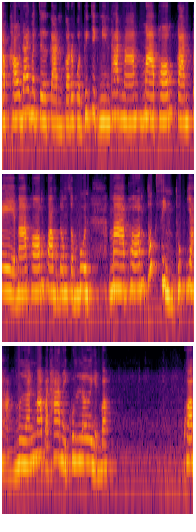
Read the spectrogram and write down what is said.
กับเขาได้มาเจอกัน กรกฎพิจิกมีนธาตุน้ำมาพร้อมการเปย์มาพร้อมความอุดมสมบูรณ์ มาพร้อมทุกสิ่งทุกอย่างเหมือนมาประทานให้คุณเลยเห็นปะความ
